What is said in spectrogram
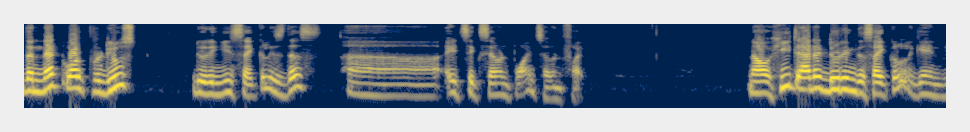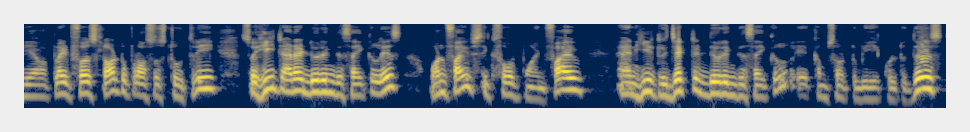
The net work produced during each cycle is this uh, 867.75. Now heat added during the cycle again we have applied first law to process 2 3. So heat added during the cycle is 1564.5 and heat rejected during the cycle it comes out to be equal to this.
